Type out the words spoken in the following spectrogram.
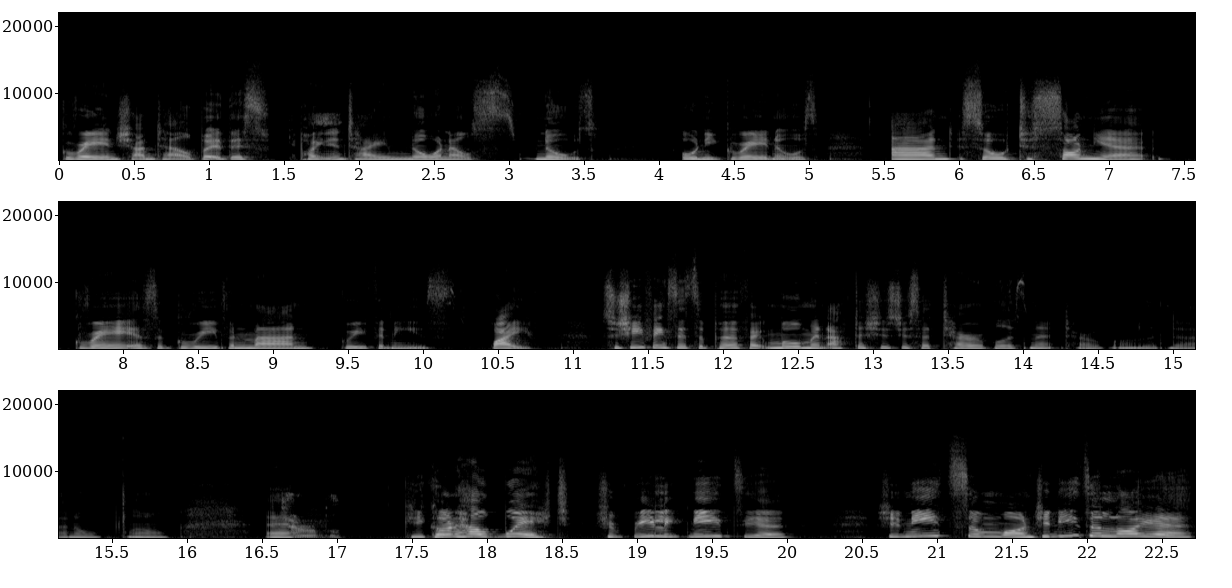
Gray and Chantelle, but at this point in time, no one else knows. Only Gray knows. And so to Sonia, Gray is a grieving man, grieving his wife. So she thinks it's a perfect moment after she's just said, terrible, isn't it? Terrible, Linda, I know. Oh. Uh, Terrible. you and help Whit? She really needs you. She needs someone. She needs a lawyer.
